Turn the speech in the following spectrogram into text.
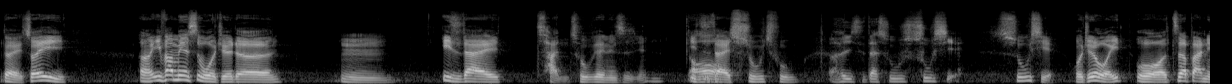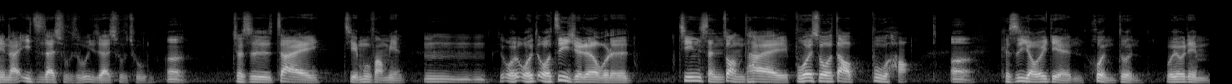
对，所以呃，一方面是我觉得，嗯，一直在产出这件事情，一直在输出。然后一直在输书写，书写，我觉得我一我这半年来一直在输出，一直在输出，嗯就是在节目方面，嗯嗯嗯我我我自己觉得我的精神状态不会说到不好，嗯可是有一点混沌，我有点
